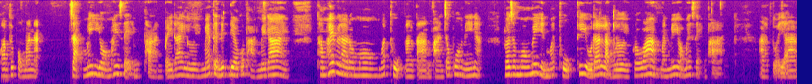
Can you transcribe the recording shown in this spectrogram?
ความทึบของมันอะ จะไม่ยอมให้แสงผ่านไปได้เลย แม้แต่นิดเดียวก็ผ่านไม่ได้ทำให้เวลาเรามองวัตถุต่างๆ ผ่านเจ้าพวกนี้เนี่ย เราจะมองไม่เห็นวัตถุที่อยู่ด้านหลังเลย เพราะว่ามันไม่ยอมให้แสงผ่านอ่าตัวอย่าง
